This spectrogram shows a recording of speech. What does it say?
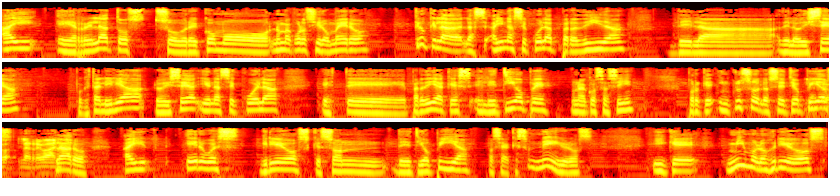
Hay eh, relatos sobre cómo, no me acuerdo si era Homero, creo que la- la- hay una secuela perdida de la, de la Odisea, porque está la Iliada, la Odisea, y una secuela este, perdida que es el Etíope, una cosa así, porque incluso los La la revancha. claro, hay héroes griegos que son de Etiopía, o sea, que son negros, y que mismo los griegos,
